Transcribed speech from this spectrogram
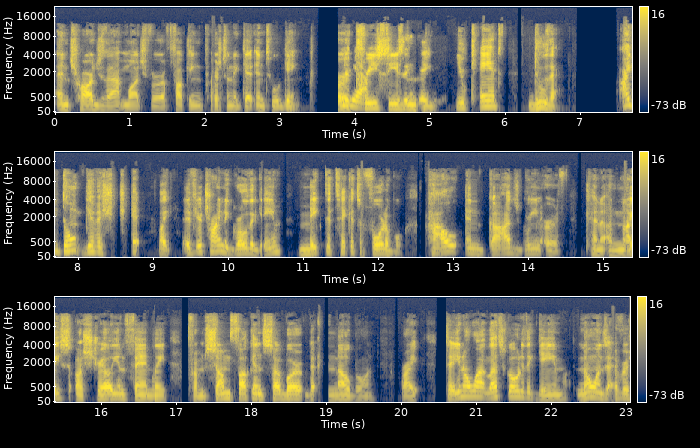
and charge that much for a fucking person to get into a game for a Yeah. preseason game. You can't do that. I don't give a shit. Like if you're trying to grow the game, make the tickets affordable. How in God's green earth can a nice Australian family from some fucking suburb in Melbourne, right? Say, you know what? Let's go to the game. No one's ever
